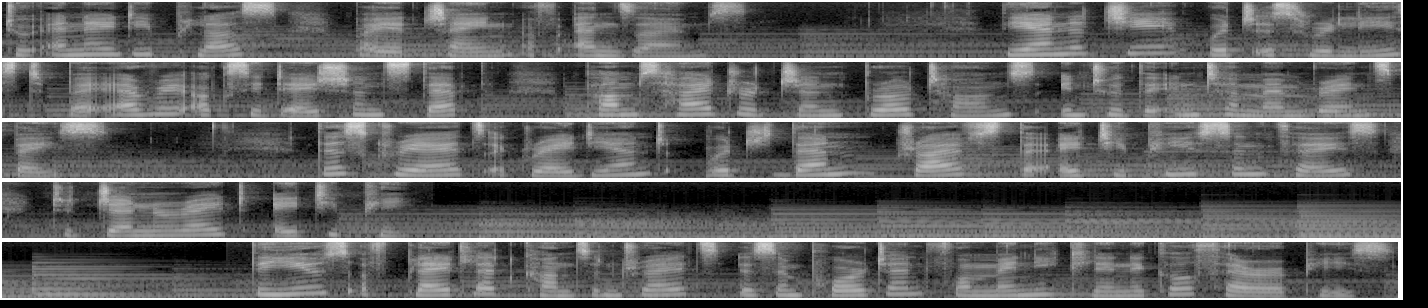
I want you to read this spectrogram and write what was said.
to NAD by a chain of enzymes. The energy, which is released by every oxidation step, pumps hydrogen protons into the intermembrane space. This creates a gradient, which then drives the ATP synthase to generate ATP. Use of platelet concentrates is important for many clinical therapies.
